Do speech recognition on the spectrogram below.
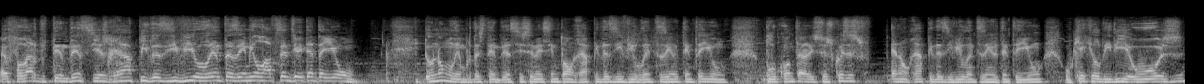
a falar de tendências rápidas e violentas em 1981. Eu não me lembro das tendências serem assim tão rápidas e violentas em 81. Pelo contrário, se as coisas eram rápidas e violentas em 81, o que é que ele diria hoje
